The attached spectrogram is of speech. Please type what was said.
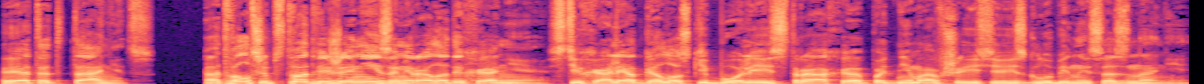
Этот танец, от волшебства движений замирало дыхание, стихали отголоски боли и страха, поднимавшиеся из глубины сознания.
